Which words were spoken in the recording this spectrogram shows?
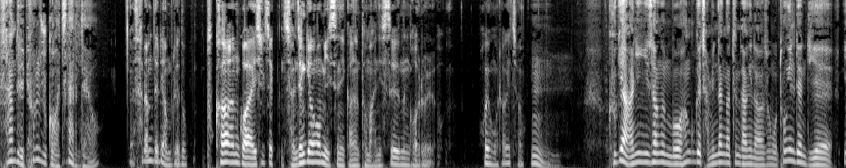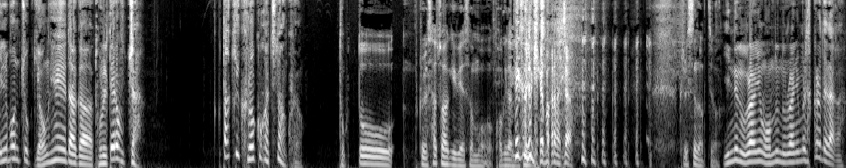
사람들이 표를 줄 것 같진 않은데요. 사람들이 아무래도 북한과의 실제 전쟁 경험이 있으니까 더 많이 쓰는 거를 허용을 하겠죠. 음. 그게 아닌 이상은 뭐 한국의 자민당 같은 당이 나와서 뭐 통일된 뒤에 일본 쪽 영해에다가 돈을 때려붓자. 딱히 그럴 것 같지도 않고요. 독도를 사수하기 위해서 뭐 거기다 핵을 개발하자. 그럴 수는 없죠. 있는 우라늄 없는 우라늄을 다 끌어대다가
